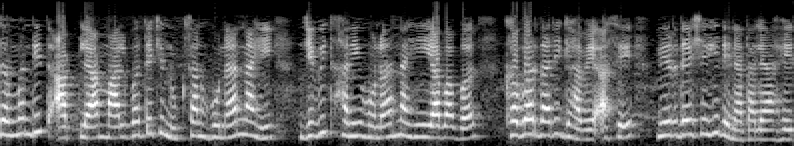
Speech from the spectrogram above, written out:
संबंधित आपल्या मालमत्तेचे नुकसान होणार नाही जीवितहानी होणार नाही याबाबत खबरदारी घ्यावे असे निर्देशही देण्यात आले आहेत.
